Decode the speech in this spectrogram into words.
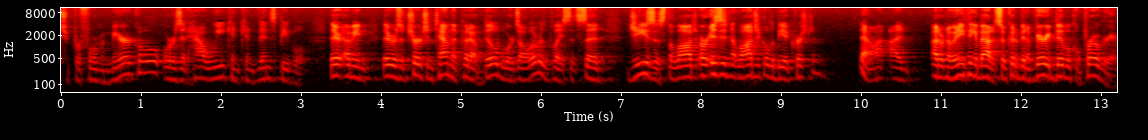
to perform a miracle, or is it how we can convince people there, I mean, there was a church in town that put out billboards all over the place that said, Jesus, the log, or isn't it logical to be a Christian? No, I, I, I don't know anything about it, so it could have been a very biblical program.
